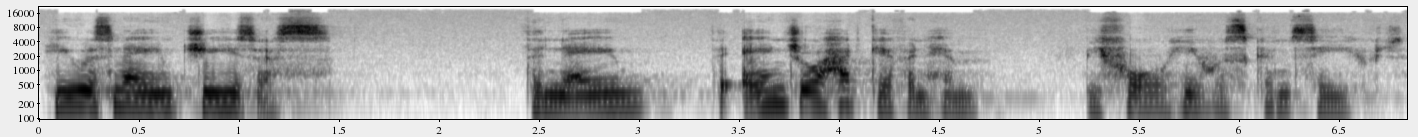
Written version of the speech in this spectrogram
he was named Jesus, the name the angel had given him before he was conceived.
